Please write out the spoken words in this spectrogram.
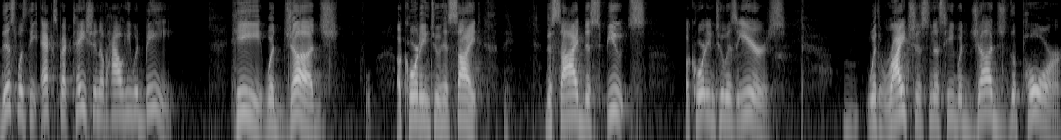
this was the expectation of how he would be. He would judge according to his sight, decide disputes according to his ears. With righteousness, he would judge the poor.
